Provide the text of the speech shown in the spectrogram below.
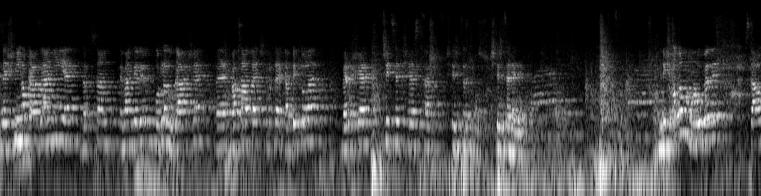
dnešního kázání je zapsán v Evangeliu podle Lukáše ve 24. kapitole, verše 36 až 49. Když o tom mluvili, stál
